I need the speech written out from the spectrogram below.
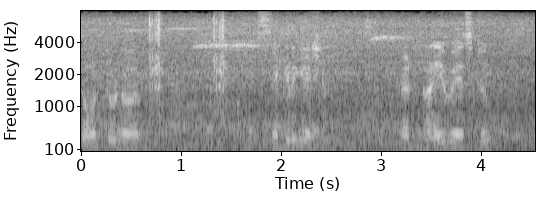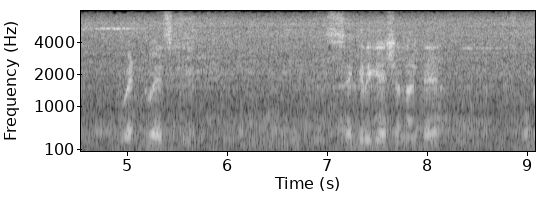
డోర్ టు డోర్ సెగ్రిగేషన్ అంటే dry waste wet waste segregation అంటే ఒక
